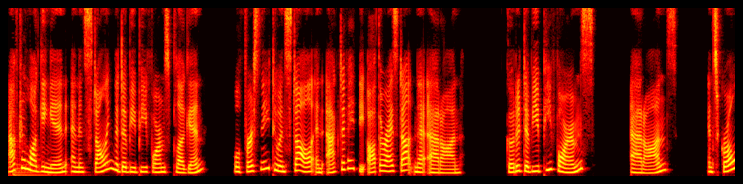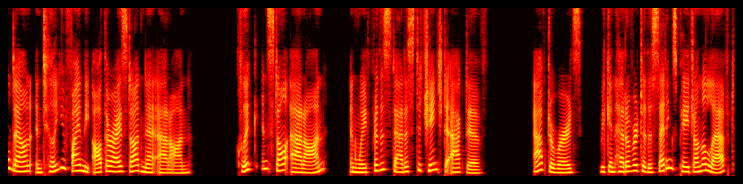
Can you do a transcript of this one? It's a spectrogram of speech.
After logging in and installing the WP Forms plugin, we'll first need to install and activate the Authorize.net add-on. Go to WP Forms, Add-ons, and scroll down until you find the Authorize.net add-on. Click Install Add-on and wait for the status to change to active. Afterwards, we can head over to the Settings page on the left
